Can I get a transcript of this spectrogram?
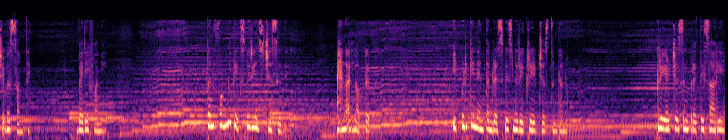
She was something very funny తన ఫుడ్ నుకు ఎక్స్పీరియన్స్ చేసేది. అండ్ ఐ లవ్ ఇట్ ఇప్పటికీ నేను తన రెసిపీస్ని రీక్రియేట్ చేస్తుంటాను. క్రియేట్ చేసిన ప్రతిసారి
